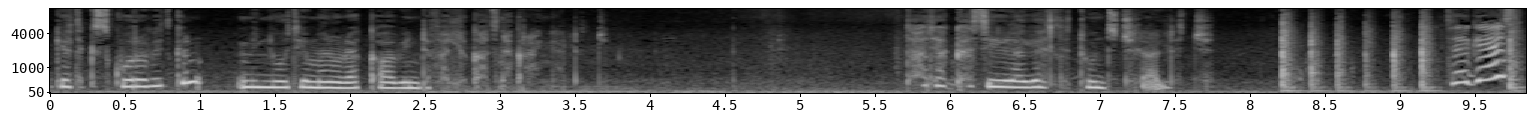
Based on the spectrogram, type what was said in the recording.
የትዕግስት ጎረቤት ግን ምኞት የመኖሪያ አካባቢ እንደፈልጋት ነግራኛለች። ታዲያ ከዚህ ሌላ የት ልትሆን ትችላለች? ትዕግስት፣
